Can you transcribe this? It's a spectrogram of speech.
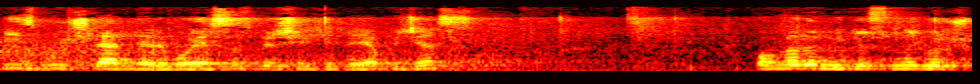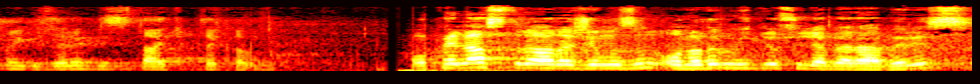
Biz bu işlemleri boyasız bir şekilde yapacağız. Onların videosunda görüşmek üzere bizi takipte kalın. Opel Astra aracımızın onarım videosuyla beraberiz.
